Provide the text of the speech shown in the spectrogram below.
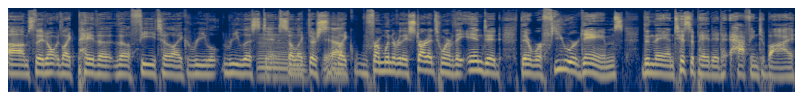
Um, so they don't like pay the the fee to like re relist it. So like there's yeah. like from whenever they started to whenever they ended, there were fewer games than they anticipated having to buy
